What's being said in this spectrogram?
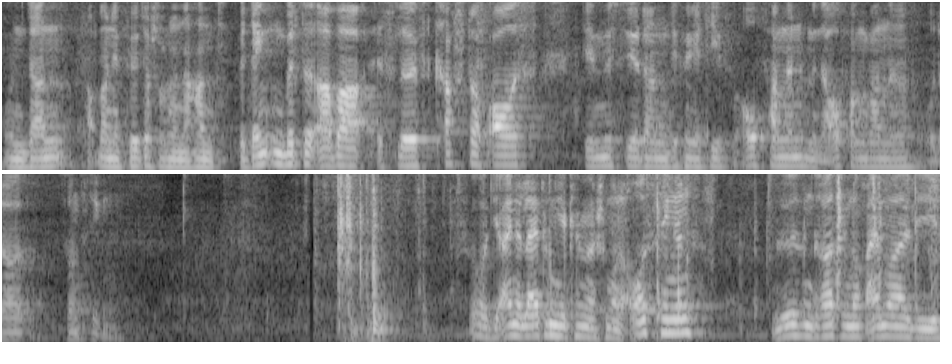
Und dann hat man den Filter schon in der Hand. Bedenken bitte aber, es läuft Kraftstoff aus. Den müsst ihr dann definitiv auffangen mit einer Auffangwanne oder sonstigen. So, die eine Leitung hier können wir schon mal aushängen. Lösen gerade noch einmal die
